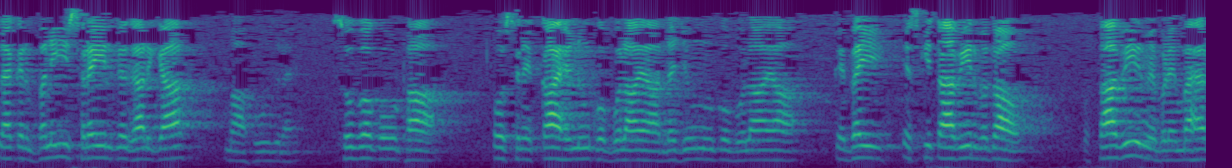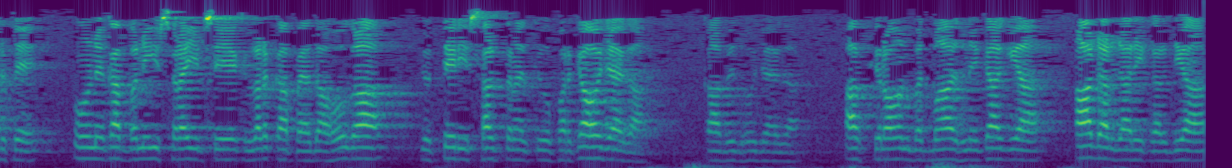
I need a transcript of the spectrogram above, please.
لیکن بنی اسرائیل کے گھر کیا؟ محفوظ رہے۔ صبح کو اٹھا۔ اس نے کاہنوں کو بلایا، نجوموں کو بلایا کہ بھائی اس کی تعبیر بتاؤ۔ تعبیر میں بڑے ماہر تھے۔ انہوں نے کہا، بنی اسرائیل سے ایک لڑکا پیدا ہوگا جو تیری سلطنت کے اوپر کیا ہو جائے گا؟ قابض ہو جائے گا۔ اب فرعون بدماش نے کیا کیا؟ آرڈر جاری کر دیا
